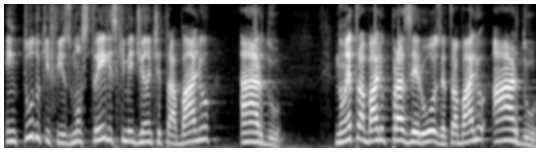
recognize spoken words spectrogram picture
em tudo o que fiz, mostrei-lhes que mediante trabalho árduo, não é trabalho prazeroso, é trabalho árduo.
